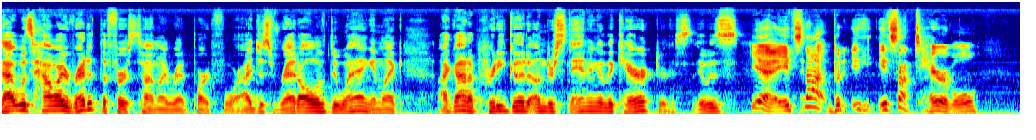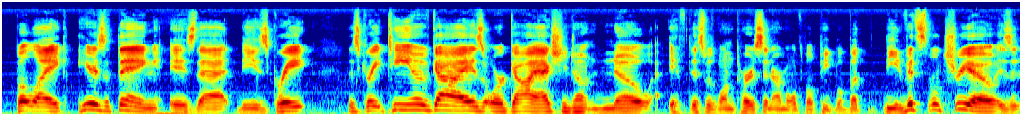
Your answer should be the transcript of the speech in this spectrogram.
that was how I read it the first time I read Part Four. I just read all of Duwang and like I got a pretty good understanding of the characters. It was Yeah, it's not, but it, it's not terrible. But like, here's the thing: is that these great, this great team of guys or guy, I actually don't know if this was one person or multiple people, but the Invincible Trio is an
